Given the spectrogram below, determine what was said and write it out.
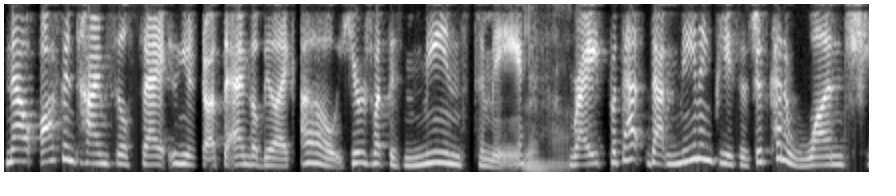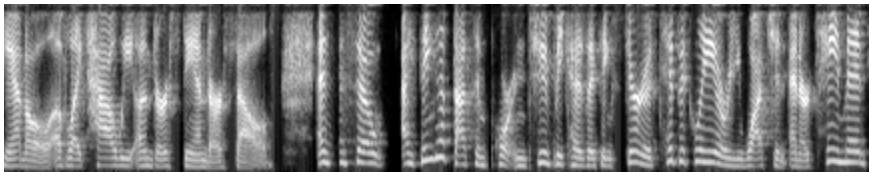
Now, oftentimes they'll say, you know, at the end they'll be like, "Oh, here's what this means to me." Yeah. Right? But that that meaning piece is just kind of one channel of like how we understand ourselves. And so I think that that's important too, because I think stereotypically, or you watch an entertainment,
